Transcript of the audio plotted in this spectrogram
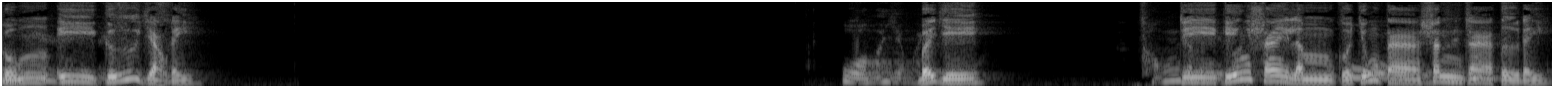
Cũng y cứ vào đây. Bởi vì Tri kiến sai lầm của chúng ta sanh ra từ đây.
